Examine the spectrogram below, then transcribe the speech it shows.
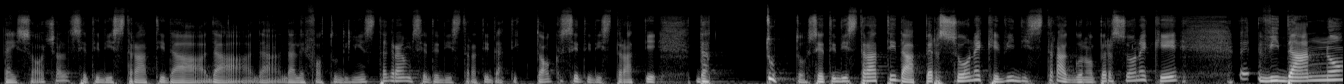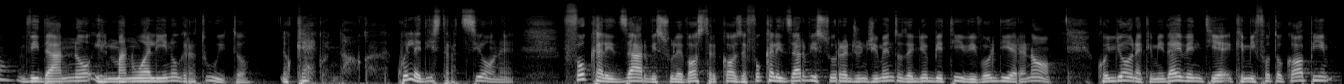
Dai social, siete distratti da, da, da, dalle foto di Instagram, siete distratti da TikTok, siete distratti da tutto, siete distratti da persone che vi distraggono, persone che eh, vi, danno, vi danno il manualino gratuito. Ok? No, quella è distrazione. Focalizzarvi sulle vostre cose, focalizzarvi sul raggiungimento degli obiettivi vuol dire no, coglione che mi dai 20 che mi fotocopi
